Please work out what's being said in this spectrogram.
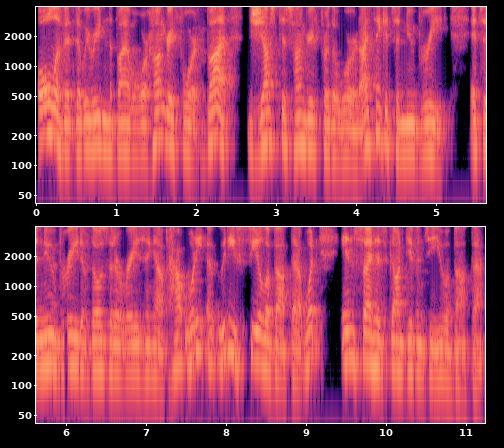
all of it that we read in the Bible. We're hungry for it, but just as hungry for the Word. I think it's a new breed. It's a a new breed of those that are raising up. How what do you what do you feel about that? What insight has God given to you about that?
